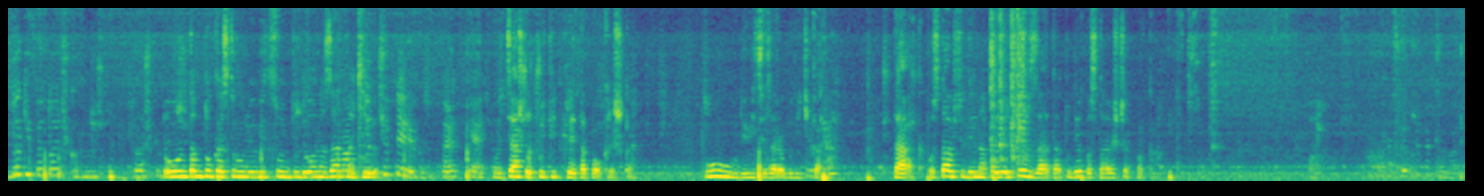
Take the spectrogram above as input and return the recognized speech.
до кипяточка можна. Трошки То вон там ту каструлю відсунь туди назад на ті. тут 4 5. Оця, що чуть відкрита покришка. У, дивіться, зараз буде тікати. Так, постав сюди на фаєрки взад, а туди поставиш черпака. Що це таке варить?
